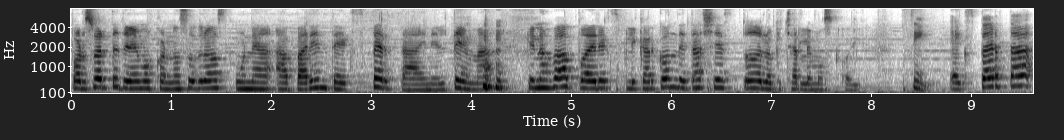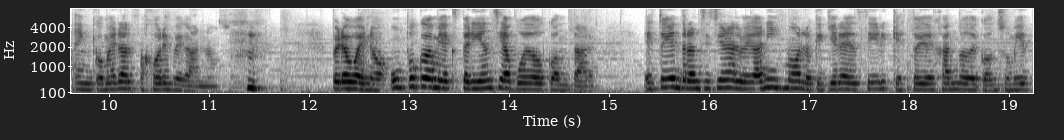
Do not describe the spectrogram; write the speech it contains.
Por suerte tenemos con nosotros una aparente experta en el tema que nos va a poder explicar con detalles todo lo que charlemos hoy. Sí, experta en comer alfajores veganos. Pero bueno, un poco de mi experiencia puedo contar. Estoy en transición al veganismo, lo que quiere decir que estoy dejando de consumir,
